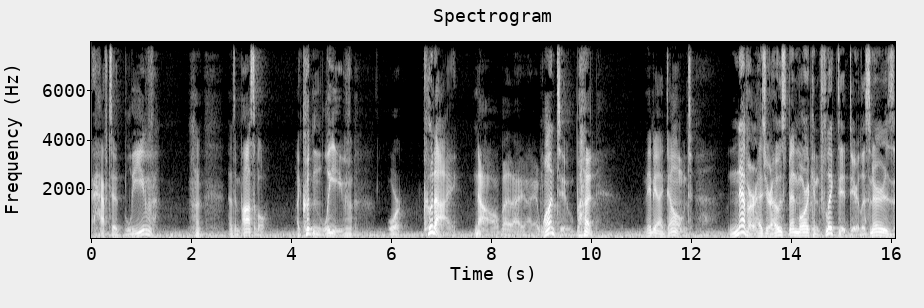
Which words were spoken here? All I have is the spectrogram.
have to leave? That's impossible. I couldn't leave. Or could I? No, but I, I want to, but maybe I don't. Never has your host been more conflicted, dear listeners.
